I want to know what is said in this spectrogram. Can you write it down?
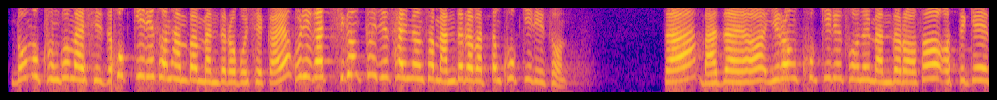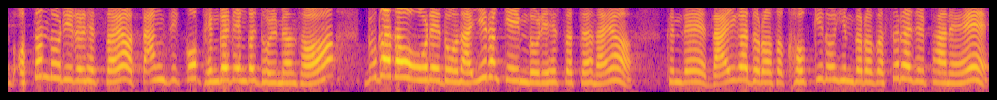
너무 궁금하시죠? 코끼리 손 한번 만들어 보실까요? 우리가 지금까지 살면서 만들어 봤던 코끼리 손. 자, 맞아요. 이런 코끼리 손을 만들어서 어떻게 어떤 놀이를 했어요? 땅 짚고 뱅글뱅글 돌면서 누가 더 오래 도나 이런 게임 놀이 했었잖아요. 근데 나이가 들어서 걷기도 힘들어서 쓰러질 판에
